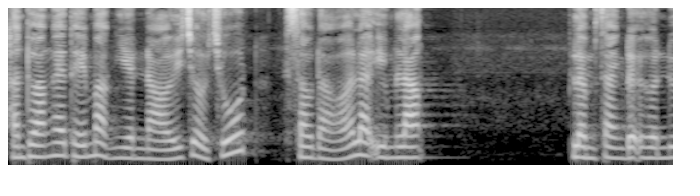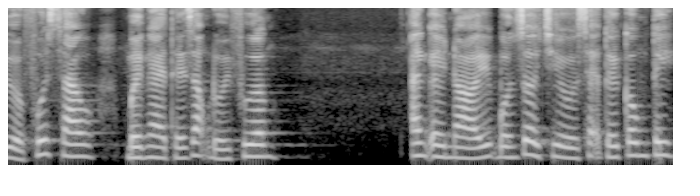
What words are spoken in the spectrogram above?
Hắn thoáng nghe thấy Mạc Nhiên nói chờ chút, sau đó là im lặng. Lâm sành đợi hơn nửa phút sau mới nghe thấy giọng đối phương. Anh ấy nói 4 giờ chiều sẽ tới công ty.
